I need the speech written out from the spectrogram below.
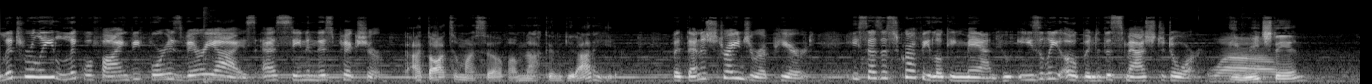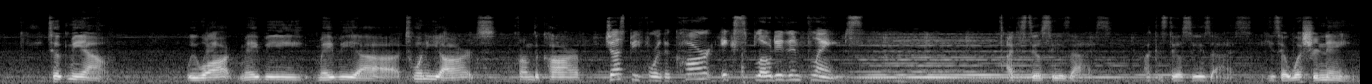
Literally liquefying before his very eyes, as seen in this picture. I thought to myself, I'm not going to get out of here. But then a stranger appeared. He says a scruffy looking man who easily opened the smashed door. Wow. He reached in, took me out. We walked maybe maybe uh, 20 yards from the car. Just before the car exploded in flames. I can still see his eyes. I can still see his eyes. He said, "What's your name?"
